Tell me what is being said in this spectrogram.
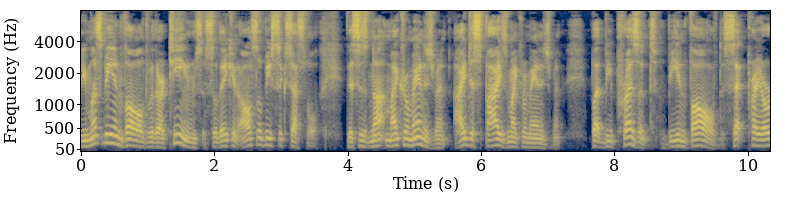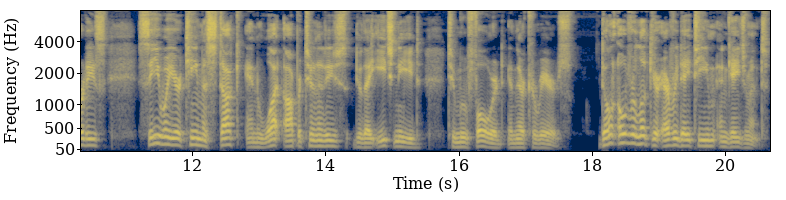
We must be involved with our teams so they can also be successful. This is not micromanagement. I despise micromanagement. But be present, be involved, set priorities, see where your team is stuck, and what opportunities do they each need to move forward in their careers. Don't overlook your everyday team engagement.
